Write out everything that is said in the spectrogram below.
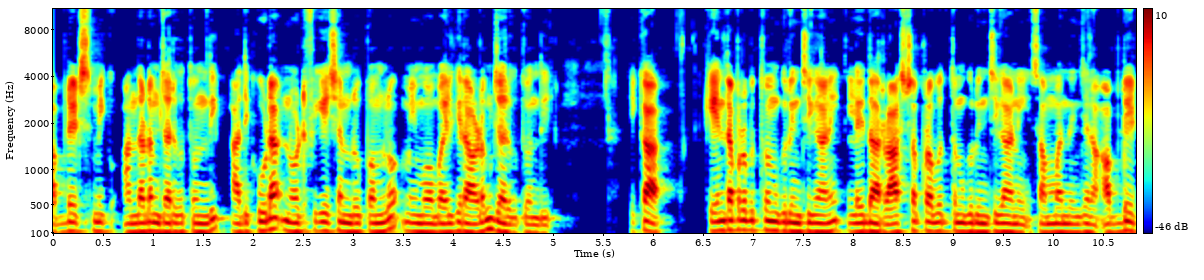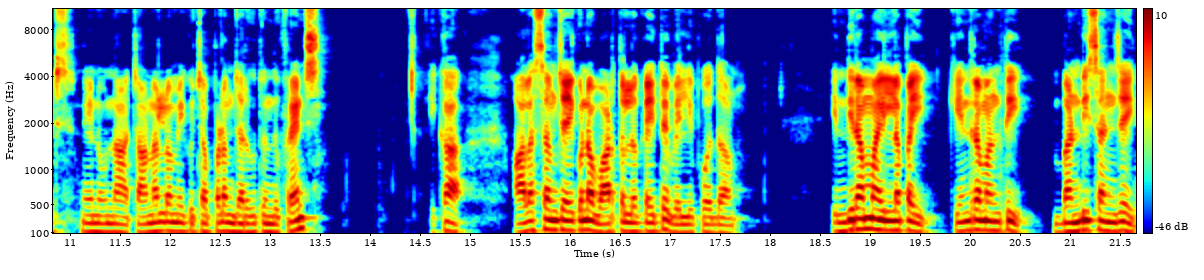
అప్డేట్స్ మీకు అందడం జరుగుతుంది. అది కూడా నోటిఫికేషన్ రూపంలో మీ మొబైల్కి రావడం జరుగుతుంది. ఇక కేంద్ర ప్రభుత్వం గురించి కానీ లేదా రాష్ట్ర ప్రభుత్వం గురించి కానీ సంబంధించిన అప్డేట్స్ నేను నా ఛానల్లో మీకు చెప్పడం జరుగుతుంది ఫ్రెండ్స్. ఇక ఆలస్యం చేయకుండా వార్తల్లోకి అయితే వెళ్ళిపోదాం. ఇందిరమ్మ ఇళ్ళపై కేంద్ర మంత్రి బండి సంజయ్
